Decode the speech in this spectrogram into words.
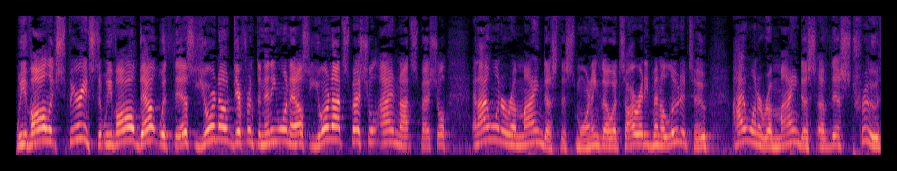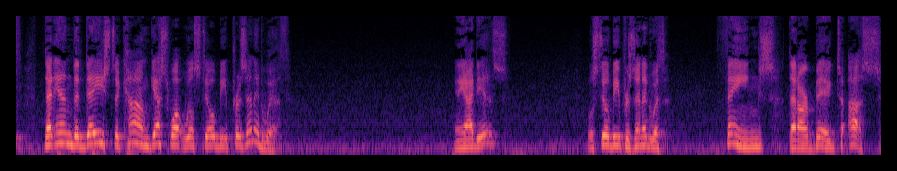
We've all experienced it. We've all dealt with this. You're no different than anyone else. You're not special. I'm not special. And I want to remind us this morning, though it's already been alluded to, I want to remind us of this truth that in the days to come, guess what we'll still be presented with? Any ideas? We'll still be presented with things that are big to us.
